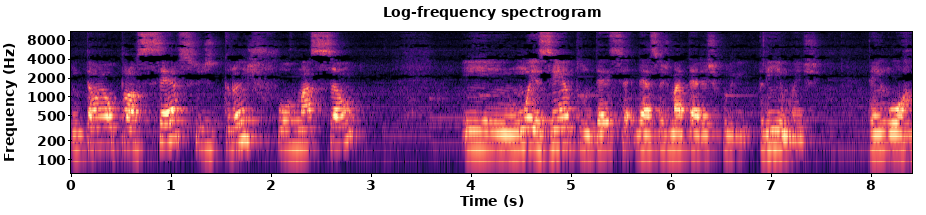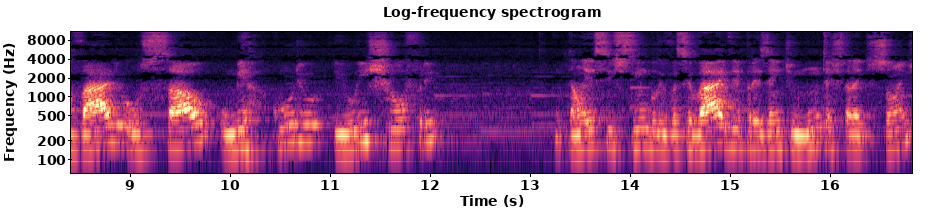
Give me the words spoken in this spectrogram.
então é o processo de transformação. Em um exemplo desse, dessas matérias-primas tem o orvalho, o sal, o mercúrio e o enxofre. Então esses símbolos você vai ver presente em muitas tradições.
